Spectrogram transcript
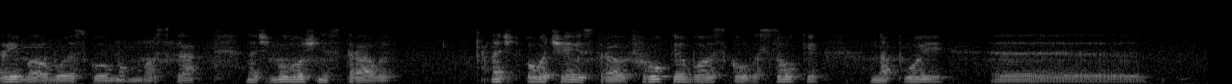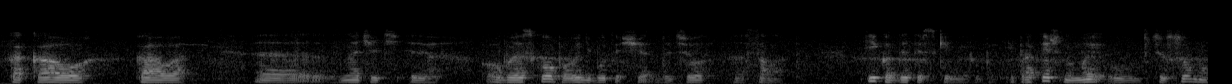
риба обов'язково морська, значить, молочні страви, значить, овочеві страви, фрукти обов'язково, соки, напої, какао, кава. Е, Значить, е, обов'язково повинні бути ще до цього е, салат. І кондитерські вироби. І практично ми в цю суму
